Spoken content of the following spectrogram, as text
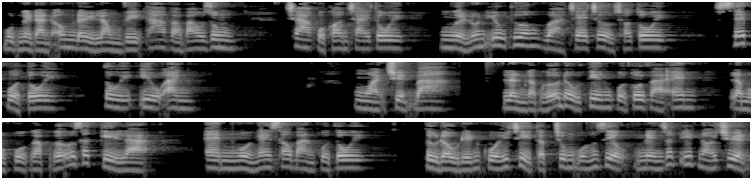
Một người đàn ông đầy lòng vị tha và bao dung, cha của con trai tôi, người luôn yêu thương và che chở cho tôi. Sếp của tôi, tôi yêu anh. Ngoại chuyện 3 Lần gặp gỡ đầu tiên của tôi và em là một cuộc gặp gỡ rất kỳ lạ. Em ngồi ngay sau bàn của tôi. Từ đầu đến cuối chỉ tập trung uống rượu nên rất ít nói chuyện.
